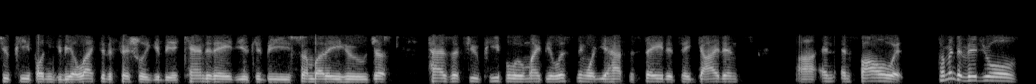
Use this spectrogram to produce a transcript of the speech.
to people. You could be elected official, you could be a candidate, you could be somebody who just has a few people who might be listening what you have to say to take guidance uh, and and follow it. Some individuals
